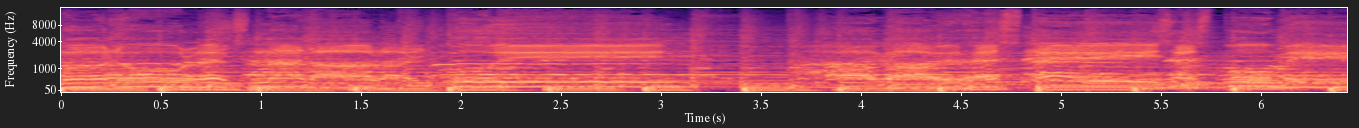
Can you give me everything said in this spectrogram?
mõnuleks nädalaid, kuid aga ühes teises pubis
